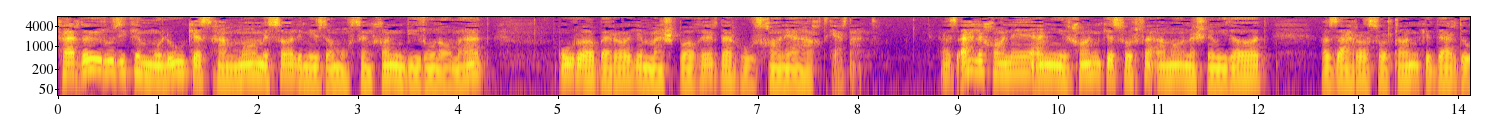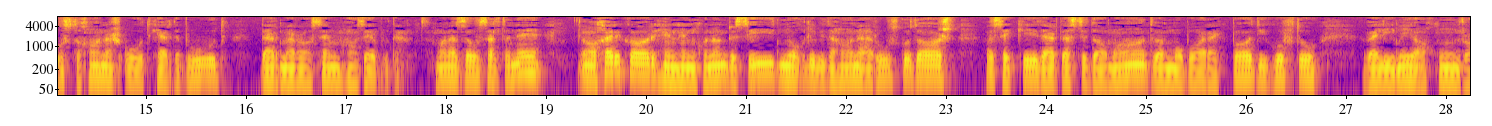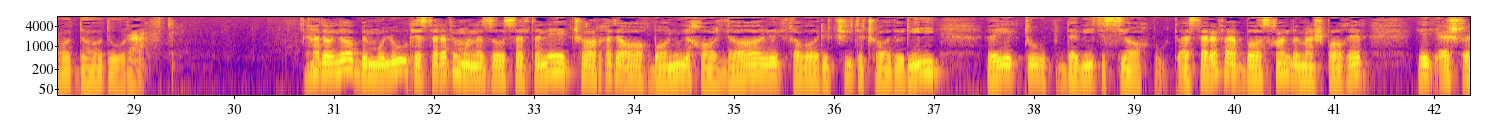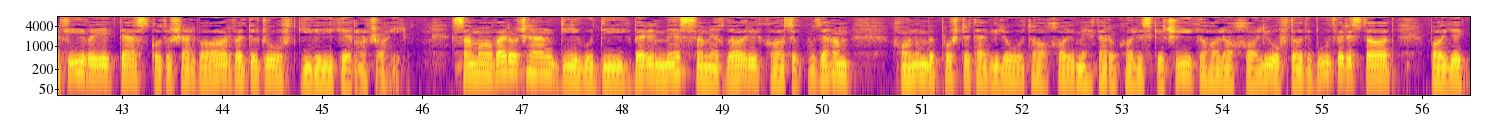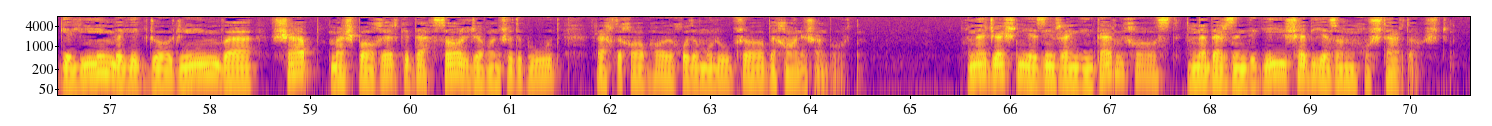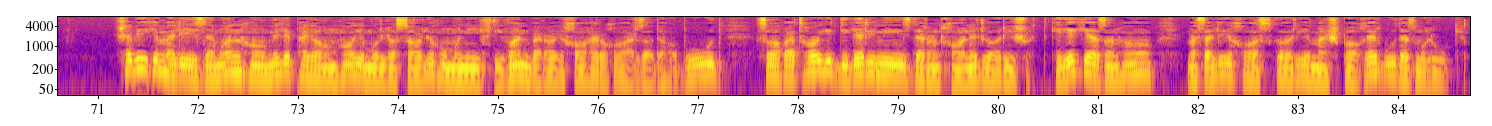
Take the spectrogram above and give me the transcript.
فردای روزی که ملوک از حمام سال میرزا محسن خان بیرون آمد او را برای مشباغر در حوزخانه عقد کردند. از اهل خانه امیرخان که صرف امانش نمی‌داد و زهرا سلطان که درد استخوانش عود کرده بود در مراسم حاضر بودند. منزه و سلطنه آخر کار هنهن کنان رسید نقلی به دهان عروس گذاشت و سکه در دست داماد و مبارکبادی گفت و ولیمه آخون را داد و رفت. هدایا به ملوک از طرف منزه سلطنه یک چارقت آقبانوی خالدار یک قوار چیت چادری و یک توپ دویت سیاه بود. و از طرف عباس خان به مشباغر یک اشرفی و یک دست کت و شلوار و دو جفت گیوه کرمانشاهی. سماور و چند دیگ و دیگبر مس و مقداری کاسه کوزه هم خانم به پشت طویله و اتاقهای مهتر و کالسکچی که حالا خالی افتاده بود فرستاد با یک گلیم و یک جاجیم و شب مشباغر که ده سال جوان شده بود رخت خوابهای خود ملوک را به خانشان برد. نه جشنی از این رنگینتر می‌خواست نه در زندگی شبی از آن خوشتر داشت. شبی که ملی زمان حامل پیامهای ملا صالح و منیف دیوان برای خواهر و خواهرزاده ها بود صحبتهای دیگری نیز در آن خانه جاری شد که یکی از آنها مسئله خواستگاری مشباغر بود از ملوک.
